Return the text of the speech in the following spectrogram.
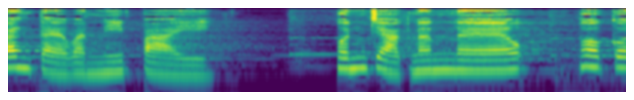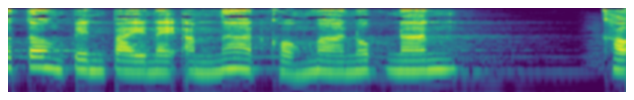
ตั้งแต่วันนี้ไป พ้นจากนั้นแล้ว พ่อก็ต้องเป็นไปในอำนาจของมานพนั้น เขา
